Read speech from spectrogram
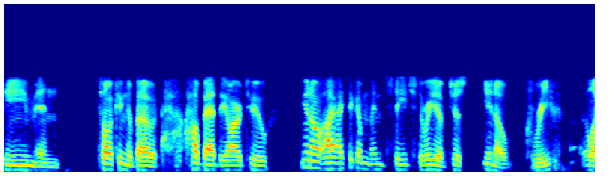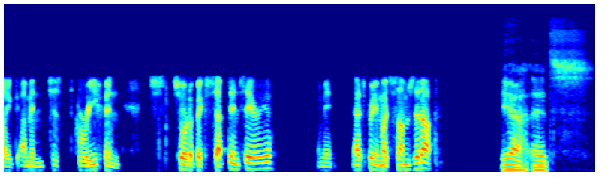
team and talking about how bad they are to, you know, I, I think I'm in stage three of just, you know, grief. Like I'm in just grief and sort of acceptance area. I mean, that's pretty much sums it up. Yeah, it's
